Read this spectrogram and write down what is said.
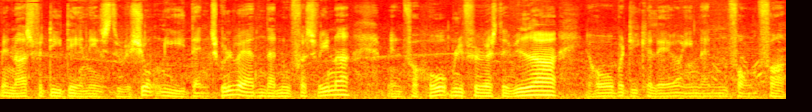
men også fordi det er en institution i dansk ølverden, der nu forsvinder, men forhåbentlig føres det videre. Jeg håber, de kan lave en eller anden form for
